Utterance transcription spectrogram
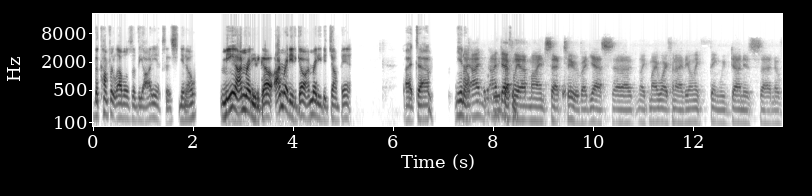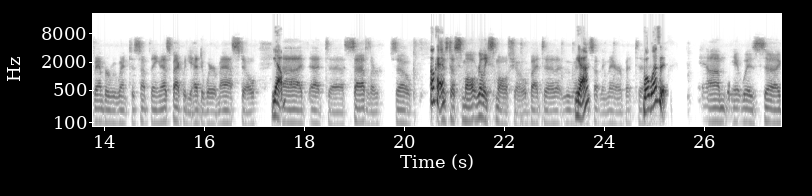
the comfort levels of the audiences, you know? Me, I'm ready to go. I'm ready to go. I'm ready to jump in. But uh, you know, I, am definitely that mindset too. But yes, uh, like my wife and I, the only thing we've done is uh, November we went to something. That's back when you had to wear a mask still. Yeah. Uh, at uh, Sadleir, so okay, just a small, really small show, but uh, we yeah. something there. But uh, what was it? Um, it was uh,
